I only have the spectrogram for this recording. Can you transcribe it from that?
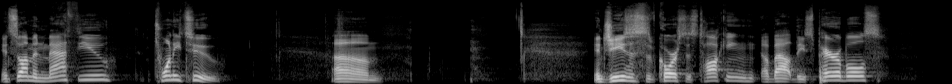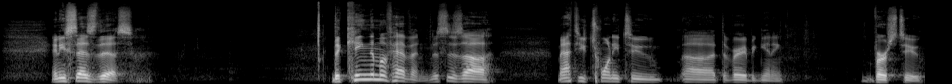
And so I'm in Matthew 22. Um, and Jesus, of course, is talking about these parables. And he says this The kingdom of heaven, this is uh, Matthew 22 uh, at the very beginning, verse 2,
